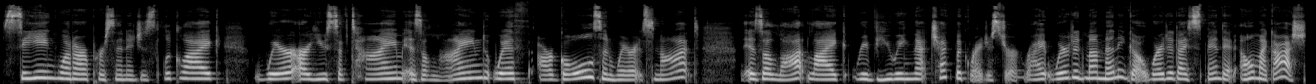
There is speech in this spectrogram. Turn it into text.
seeing what our percentages look like, where our use of time is aligned with our goals and where it's not, is a lot like reviewing that checkbook register, right? Where did my money go? Where did I spend it? Oh my gosh,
